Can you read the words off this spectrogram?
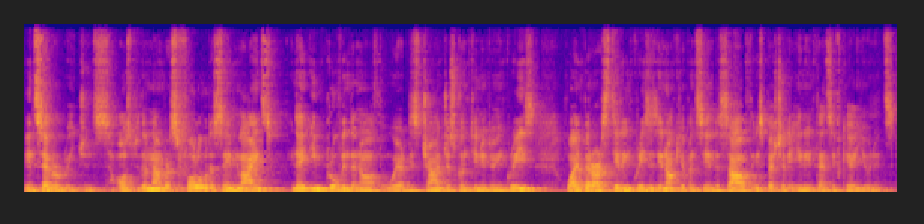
in several regions. Hospital numbers follow the same lines. They improve in the north, where discharges continue to increase, while there are still increases in occupancy in the south, especially in intensive care units.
